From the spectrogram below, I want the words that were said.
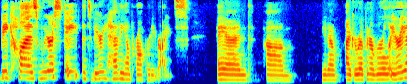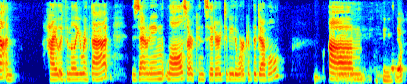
because we're a state that's very heavy on property rights. And, um, you know, I grew up in a rural area. I'm highly familiar with that. Zoning laws are considered to be the work of the devil. Um, yep.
